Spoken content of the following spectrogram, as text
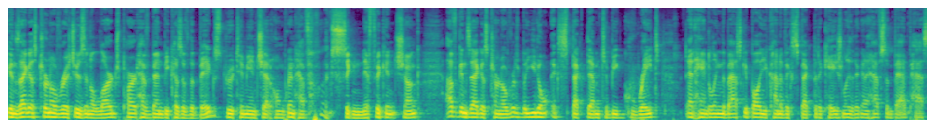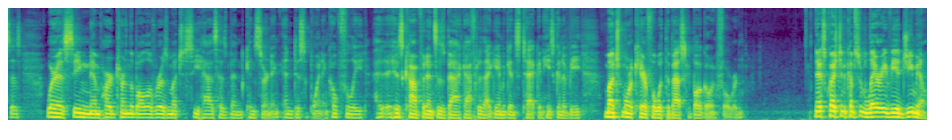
Gonzaga's turnover issues in a large part have been because of the bigs. Drew Timme and Chet Holmgren have a significant chunk of Gonzaga's turnovers, but you don't expect them to be great at handling the basketball. You kind of expect that occasionally they're going to have some bad passes. Whereas seeing Nembhard turn the ball over as much as he has has been concerning and disappointing. Hopefully, his confidence is back after that game against Tech, and he's going to be much more careful with the basketball going forward. Next question comes from Larry via Gmail.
